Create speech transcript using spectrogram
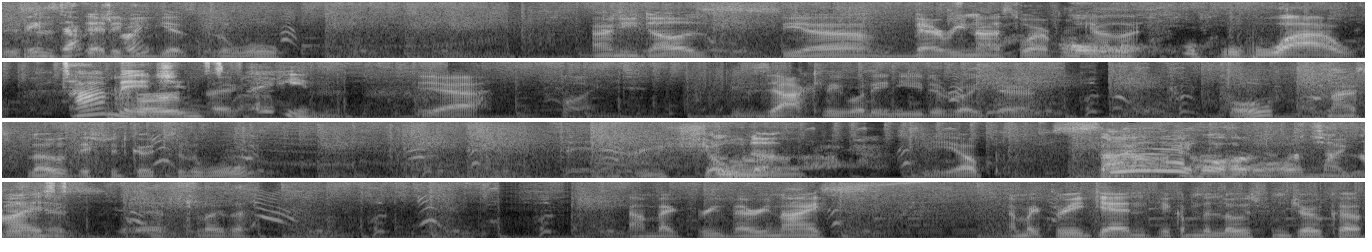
This Big is damage, dead if he gets to the wall. And he does. Yeah. Very nice work from Kalak. Oh, wow. Damage, Perfect. insane. Yeah, exactly what he needed right there. Oh, nice float. This should go to the wall. Three shoulder. Yep. Side. Oh, oh, oh my Nice. goodness. Yeah, flow there. Down back three. Very nice. Down back three again. Here come the lows from Joka.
